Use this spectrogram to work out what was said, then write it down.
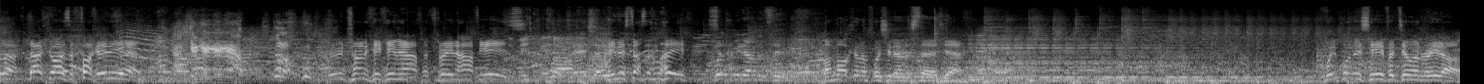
that. That guy's a fucking idiot. We've been trying to kick him out for three and a half years. He just doesn't leave. I'm not going to push you down the stairs yet. We put this here for Dylan Rieder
